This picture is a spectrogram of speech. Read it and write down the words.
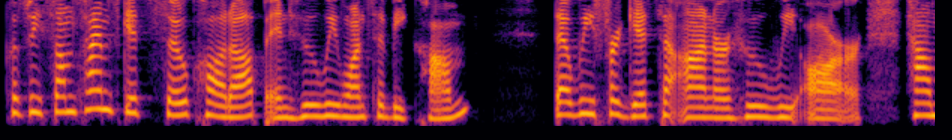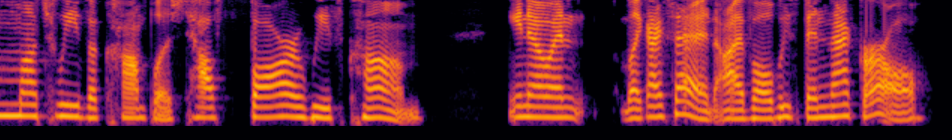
Because we sometimes get so caught up in who we want to become that we forget to honor who we are, how much we've accomplished, how far we've come you know, and like I said, I've always been that girl.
